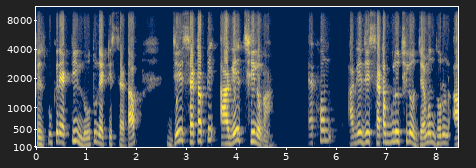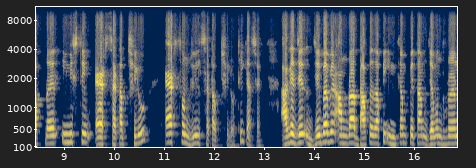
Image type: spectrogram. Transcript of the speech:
ফেসবুকের একটি নতুন একটি সেটআপ যে সেটআপটি আগে ছিল না, এখন আগে যে সেটআপগুলো ছিল, যেমন ধরুন আপনার ইনস্টিম অ্যাড সেটআপ ছিল অ্যাডস অন রিল সেটআপ ছিল, ঠিক আছে? আগে যে, যেভাবে আমরা ধাপে ধাপে ইনকাম পেতাম, যেমন ধরেন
